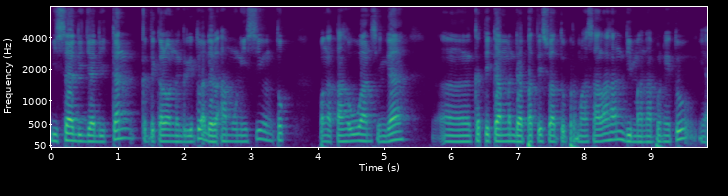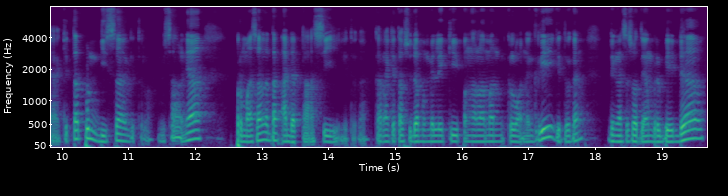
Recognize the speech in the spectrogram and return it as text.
bisa dijadikan ketika luar negeri itu adalah amunisi untuk pengetahuan sehingga Eh, ketika mendapati suatu permasalahan di mana pun itu ya kita pun bisa gitu loh. Misalnya permasalahan tentang adaptasi gitu kan. Karena kita sudah memiliki pengalaman ke luar negeri gitu kan dengan sesuatu yang berbeda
